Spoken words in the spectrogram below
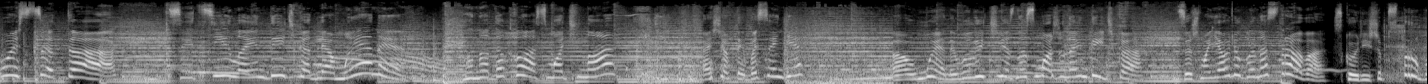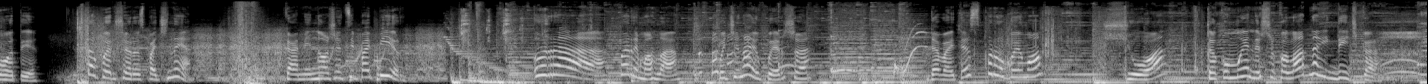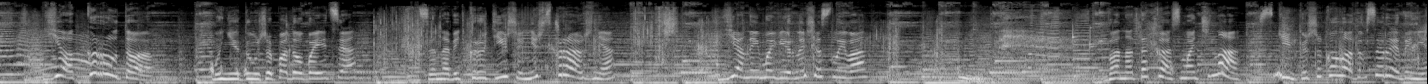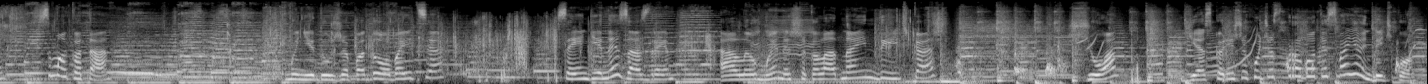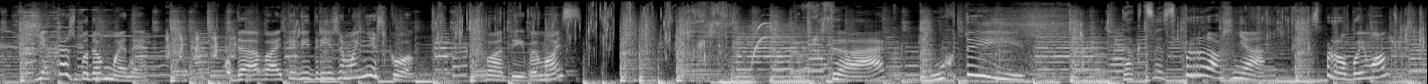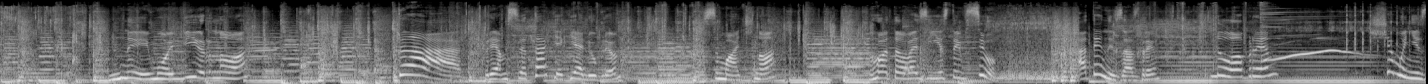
Ось це так. Це ціла індичка для мене. Вона така смачна. А що в тебе, Сенді? А в мене величезна смажена індичка. Це ж моя улюблена страва. Скоріше б спробувати. Хто перше розпочне? Камінь, ножиці, папір. Ура! Перемогла. Починаю перша. Давайте спробуємо. Що? Так у мене шоколадна індичка. Як круто! Мені дуже подобається. Це навіть крутіше, ніж справжня. Я неймовірно щаслива. Вона така смачна, скільки шоколаду всередині. Смакота. Мені дуже подобається. Сенді не заздри, але в мене шоколадна індичка. Що? Я скоріше хочу спробувати свою індичку. Яка ж буде в мене? Давайте відріжемо ніжку. Подивимось. Так. Ух ти! Так це справжня. Спробуємо. Неймовірно. Так, прям все так, як я люблю. Смачно. Готова з'їсти всю. А ти не заздри. Добре. Що мені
